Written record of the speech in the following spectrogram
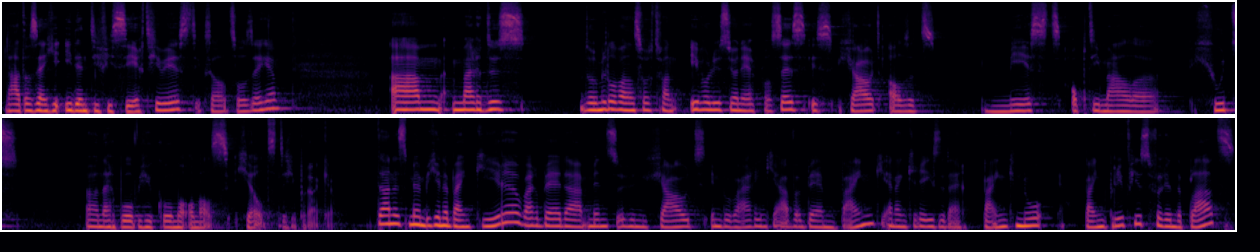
later zijn geïdentificeerd geweest, ik zal het zo zeggen. Um, maar dus door middel van een soort van evolutionair proces is goud als het meest optimale goed uh, naar boven gekomen om als geld te gebruiken. Dan is men beginnen bankieren, waarbij dat mensen hun goud in bewaring gaven bij een bank. En dan kregen ze daar bankno ja, bankbriefjes voor in de plaats.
